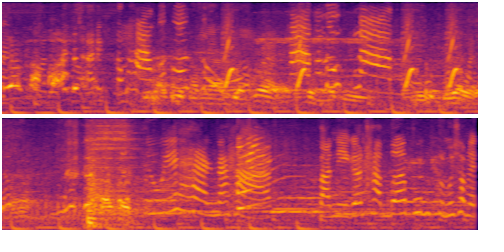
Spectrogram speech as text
เรียบร้อยต้องหางก็ส้นสูงหางลูกหลับดูวิแทงนะคะ ตอนนี้ก็ทำเพื่อคุณผู้ชมใน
